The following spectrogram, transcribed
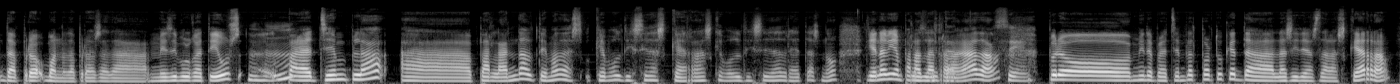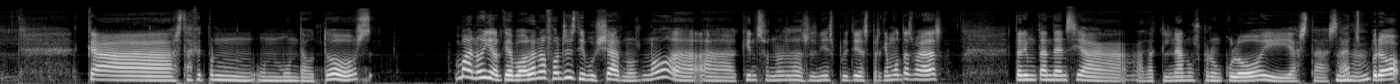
de, pro, bueno, de prosa, de més divulgatius. Uh Mhm. -huh. Per exemple, eh, parlant del tema de què vol dir ser d'esquerres, què vol dir ser de dretes, no? Ja n'havíem parlat l'altra vegada, Sí. però, mira, per exemple, et porto aquest de les idees de l'esquerra, que està fet per un, un munt d'autors Bueno, i el que volen, al fons, és dibuixar-nos, no?, a, a quins són les línies polítiques, perquè moltes vegades tenim tendència a, a declinar-nos per un color i ja està, saps? Mhm. Però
